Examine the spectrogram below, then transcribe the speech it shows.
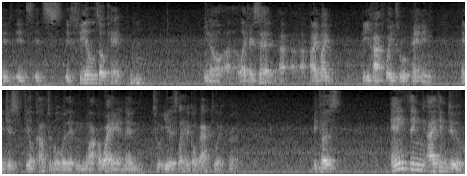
It it's it's it feels okay. Mhm. You know, uh, like I said, I, I, I might be halfway through a painting and just feel comfortable with it and walk away, and then two years later go back to it Right. because anything I can do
